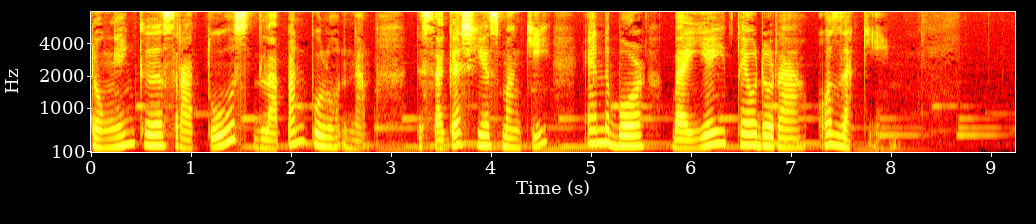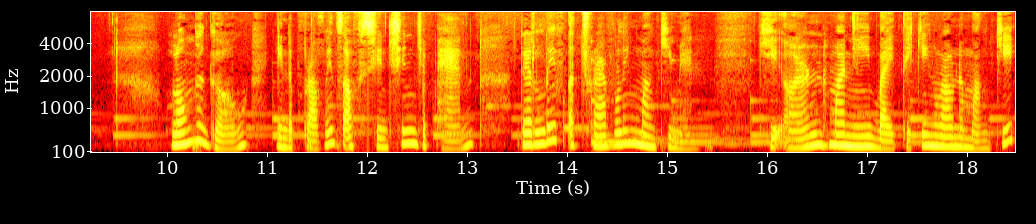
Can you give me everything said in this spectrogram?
Dongeng ke-186 The Sagacious Monkey and the Boar by Yei Theodora Ozaki Long ago, in the province of Shinshin, Japan, there lived a traveling monkey man. He earned money by taking around a monkey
